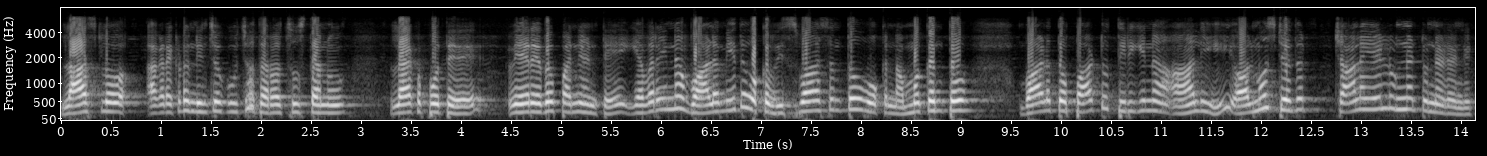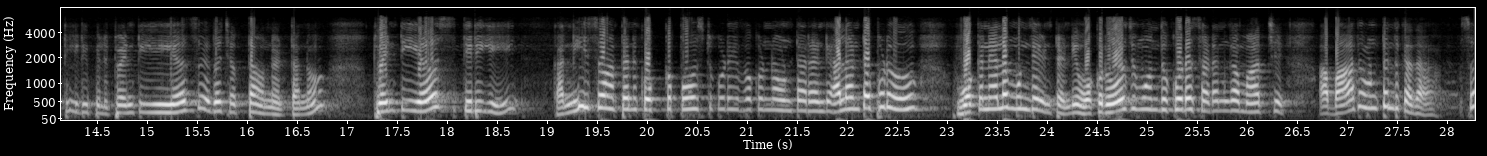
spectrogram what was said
లాస్ట్లో అక్కడెక్కడ నించో కూర్చో తర్వాత చూస్తాను. లేకపోతే వేరేదో పని అంటే ఎవరైనా వాళ్ళ మీద ఒక విశ్వాసంతో ఒక నమ్మకంతో వాళ్ళతో పాటు తిరిగిన ఆలి ఆల్మోస్ట్ ఏదో చాలా ఏళ్ళు ఉన్నట్టున్నాడండి టీడీపీలో. ట్వంటీ ఇయర్స్ ఏదో చెప్తా ఉన్నాడు తను. ట్వంటీ ఇయర్స్ తిరిగి కనీసం అతనికి ఒక్క పోస్ట్ కూడా ఇవ్వకుండా ఉంటారండి. అలాంటప్పుడు ఒక నెల ముందే ఏంటండి ఒక రోజు ముందు కూడా సడన్గా మార్చే ఆ బాధ ఉంటుంది కదా. సో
